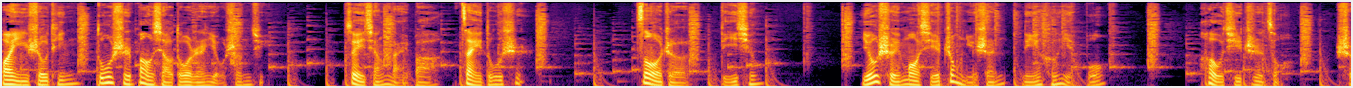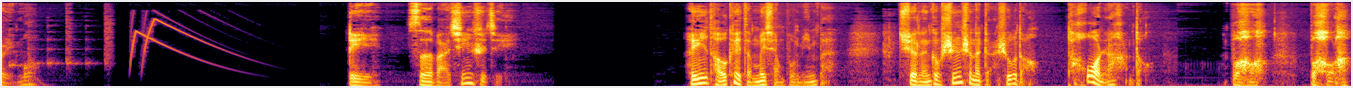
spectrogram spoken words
欢迎收听都市爆笑多人有声剧《最强奶爸在都市》，作者：迪秋，由水墨携众女神联合演播，后期制作：水墨。第四百七十集，黑桃 K 怎么也想不明白，却能够深深的感受到，他豁然喊道：“不好，不好了，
